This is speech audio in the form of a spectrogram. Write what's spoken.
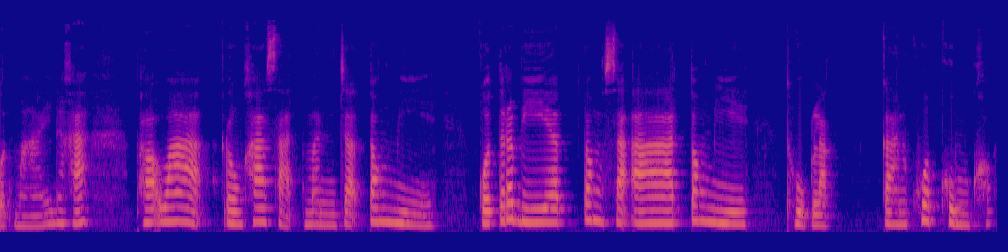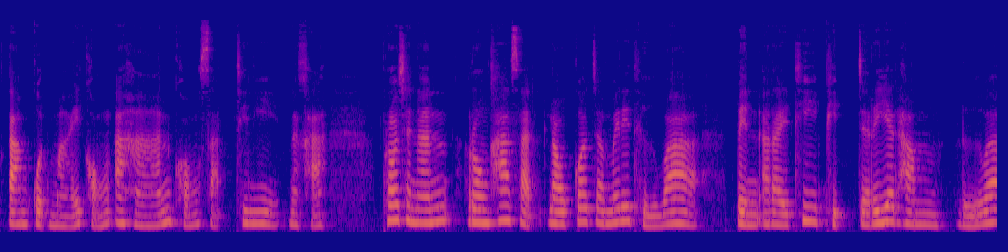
กฎหมายนะคะ เพราะว่าโรงฆ่าสัตว์มันจะต้องมีกฎระเบียบ ต้องสะอาด ต้องมีถูกหลักการควบคุมตามกฎหมายของอาหารของสัตว์ที่นี่นะคะ เพราะฉะนั้นโรงฆ่าสัตว์เราก็จะไม่ได้ถือว่าเป็นอะไรที่ผิดจริยธรรม หรือว่า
